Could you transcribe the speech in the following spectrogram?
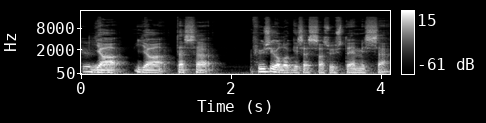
Kyllä. Ja, ja tässä fysiologisessa systeemissä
